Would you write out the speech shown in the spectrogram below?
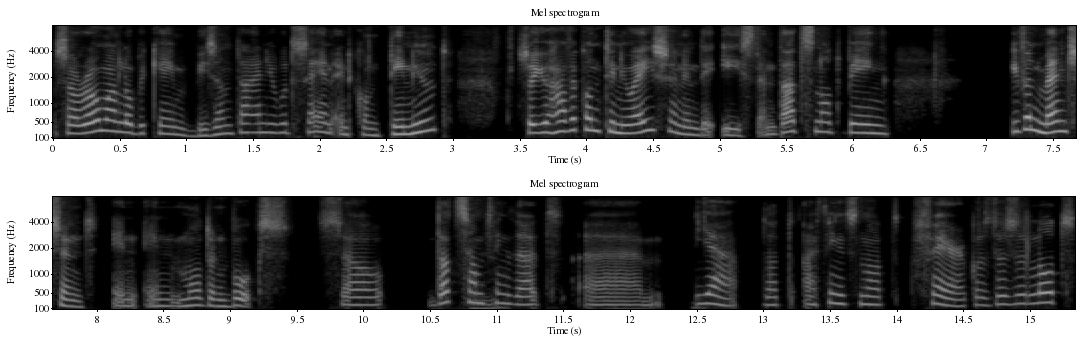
so Roman law became Byzantine, you would say, and, and continued. So you have a continuation in the East, and that's not being even mentioned in, in modern books. So that's mm-hmm. something that, um, yeah, that I think it's not fair because there's a lot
